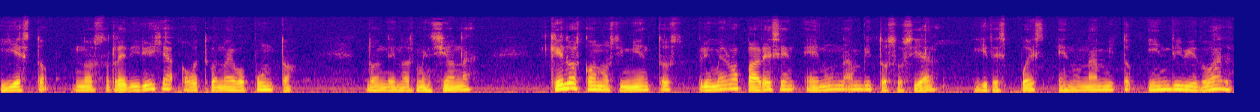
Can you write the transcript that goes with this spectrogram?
Y esto nos redirige a otro nuevo punto, donde nos menciona que los conocimientos primero aparecen en un ámbito social y después en un ámbito individual.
